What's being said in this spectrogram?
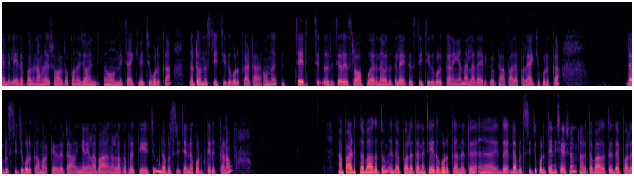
കണ്ടില്ലേ? ഇതേപോലെ നമ്മൾ ഷോൾഡറൊക്കെ ഒന്ന് ജോയിൻ ഒന്നിച്ചാക്കി വെച്ച് കൊടുക്കുക. എന്നിട്ട് ഒന്ന് സ്റ്റിച്ച് ചെയ്ത് കൊടുക്കുക കേട്ടോ. ഒന്ന് ചെരിച്ച് ഒരു ചെറിയ സ്ലോപ്പ് വരുന്ന വിധത്തിലായിട്ട് സ്റ്റിച്ച് ചെയ്ത് കൊടുക്കുകയാണെങ്കിൽ നല്ലതായിരിക്കും കേട്ടോ. അപ്പോൾ അതേപോലെ ആക്കി കൊടുക്കുക. ഡബിൾ സ്റ്റിച്ച് കൊടുക്കാൻ മറക്കരുത് കേട്ടോ. ഇങ്ങനെയുള്ള ഭാഗങ്ങളിലൊക്കെ പ്രത്യേകിച്ചും ഡബിൾ സ്റ്റിച്ച് തന്നെ കൊടുത്തെടുക്കണം. അപ്പോൾ അടുത്ത ഭാഗത്തും ഇതേപോലെ തന്നെ ചെയ്ത് കൊടുക്കുക. എന്നിട്ട് ഇത് ഡബിൾ സ്റ്റിച്ച് കൊടുത്തതിന് ശേഷം അടുത്ത ഭാഗത്ത് ഇതേപോലെ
